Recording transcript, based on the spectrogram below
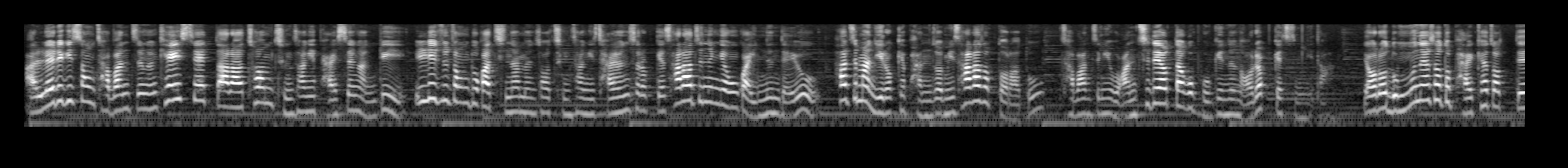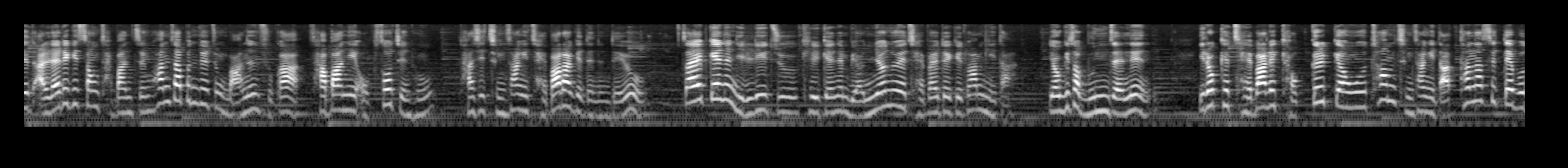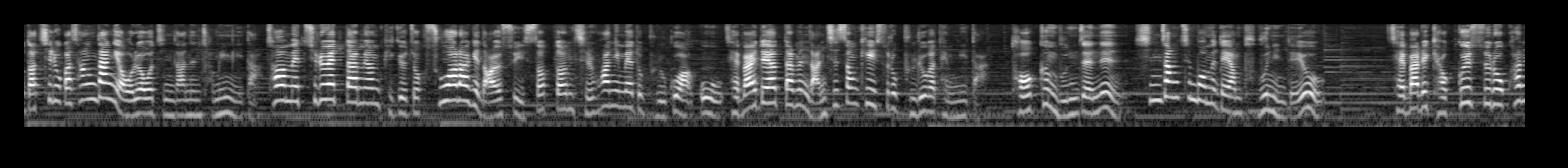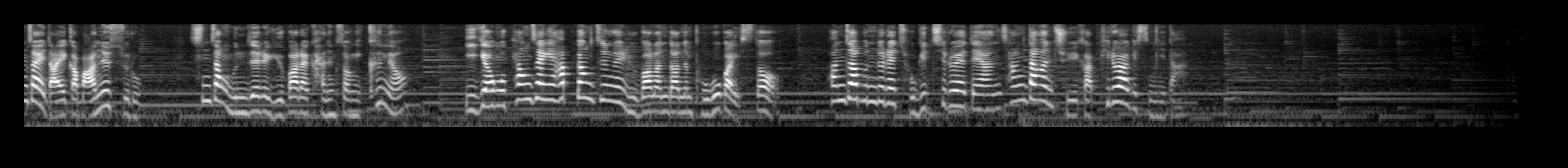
알레르기성 자반증은 케이스에 따라 처음 증상이 발생한 뒤 1, 2주 정도가 지나면서 증상이 자연스럽게 사라지는 경우가 있는데요. 하지만 이렇게 반점이 사라졌더라도 자반증이 완치되었다고 보기는 어렵겠습니다. 여러 논문에서도 밝혀졌듯 알레르기성 자반증 환자분들 중 많은 수가 자반이 없어진 후 다시 증상이 재발하게 되는데요. 짧게는 1, 2주, 길게는 몇 년 후에 재발되기도 합니다. 여기서 문제는 이렇게 재발을 겪을 경우 처음 증상이 나타났을 때보다 치료가 상당히 어려워진다는 점입니다. 처음에 치료했다면 비교적 수월하게 나을 수 있었던 질환임에도 불구하고 재발되었다면 난치성 케이스로 분류가 됩니다. 더 큰 문제는 신장 침범에 대한 부분인데요. 재발을 겪을수록 환자의 나이가 많을수록 신장 문제를 유발할 가능성이 크며 이 경우 평생의 합병증을 유발한다는 보고가 있어 환자분들의 조기 치료에 대한 상당한 주의가 필요하겠습니다.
